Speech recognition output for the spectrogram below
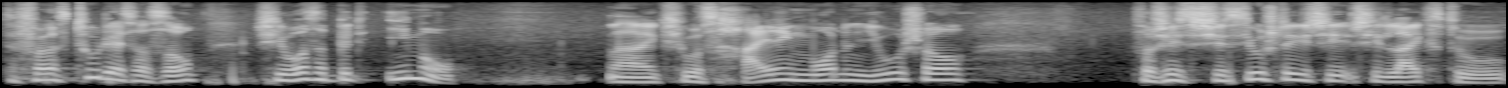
the first two days or so, she was a bit emo. Like she was hiding more than usual. So she's she's usually she she likes to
